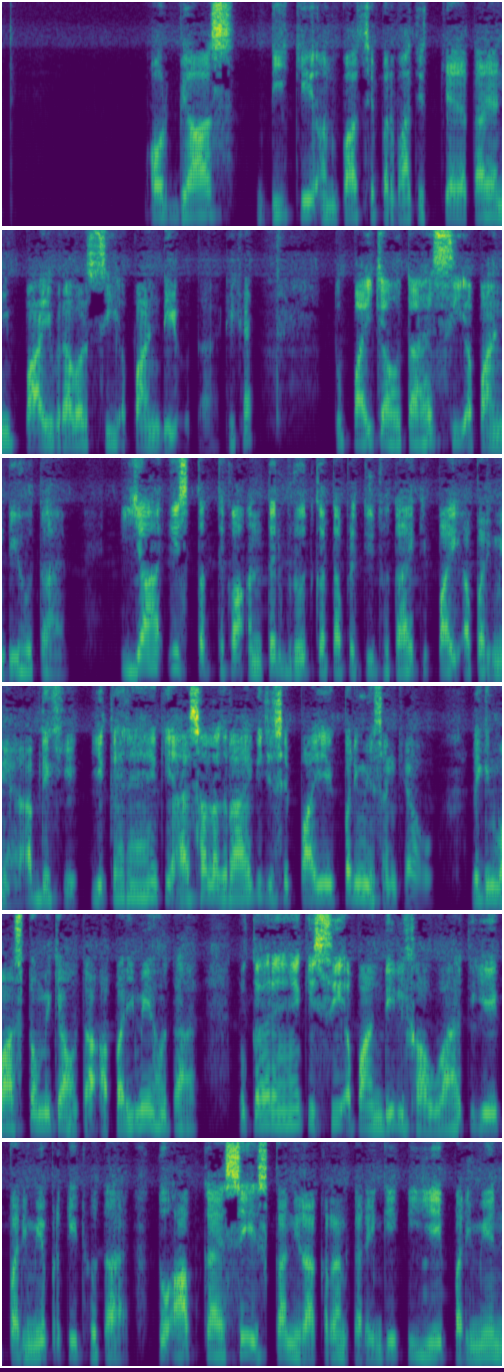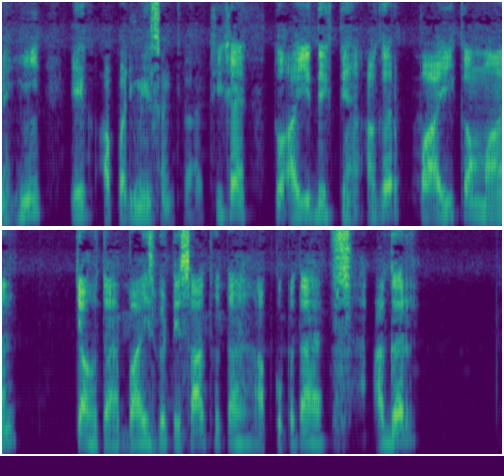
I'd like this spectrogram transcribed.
और व्यास डी के अनुपात से परिभाषित किया जाता है, यानी पाई बराबर सी अपान डी होता है, ठीक है? तो पाई क्या होता है? सी अपान डी होता है। यह इस तथ्य का अंतर विरोध करता प्रतीत होता है कि पाई अपरिमेय है। अब देखिए, ये कह रहे हैं कि ऐसा लग रहा है कि जैसे पाई एक परिमेय संख्या हो, लेकिन वास्तव में क्या होता है? अपरिमेय होता है। तो कह रहे हैं कि सी अपान डी लिखा हुआ है तो ये एक परिमेय प्रतीत होता है। तो आप कैसे इसका निराकरण करेंगे कि ये परिमेय नहीं, एक अपरिमेय संख्या है, ठीक है? तो आइए देखते हैं, अगर पाई का मान क्या होता है? बाईस बटे सात होता है, आपको पता है। अगर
